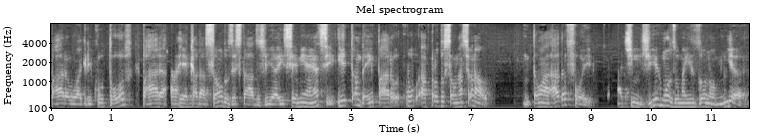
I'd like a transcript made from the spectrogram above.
para o agricultor, para a arrecadação dos estados via ICMS e também para a produção nacional. Então a ADA foi atingirmos uma isonomia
